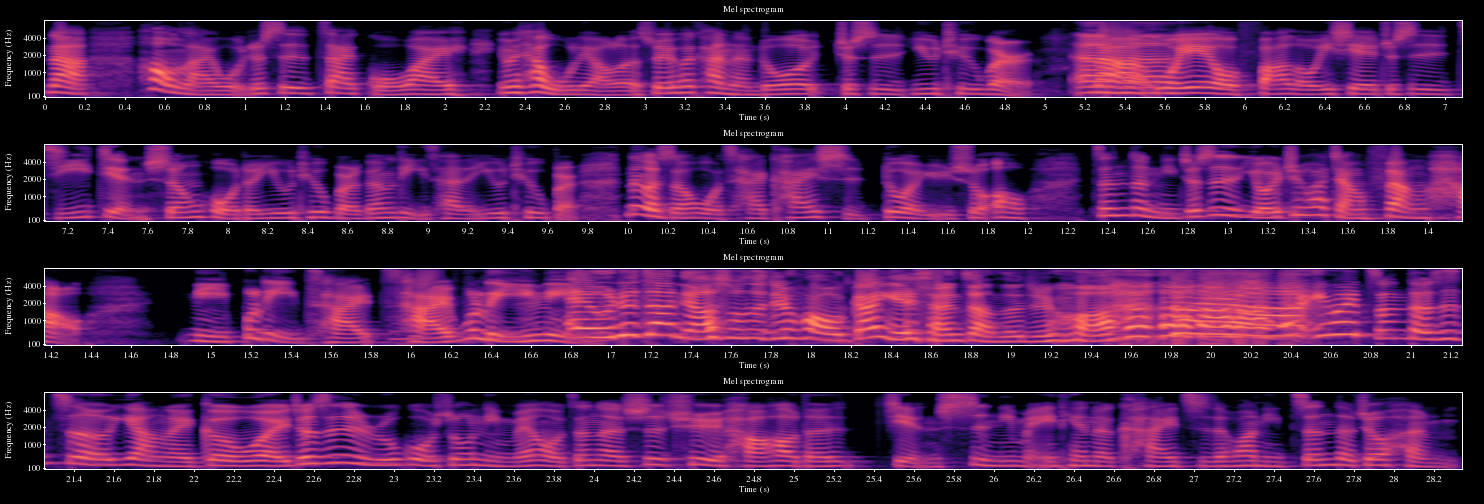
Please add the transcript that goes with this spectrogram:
那后来我就是在国外，因为太无聊了，所以会看很多就是 YouTuber。嗯那我也有 follow 一些就是极简生活的 YouTuber 跟理财的 YouTuber。那个时候我才开始对于说，哦，真的，你就是有一句话讲非常好。你不理财，财不理你。哎，我就知道你要说这句话，我刚也想讲这句话。对啊，因为真的是这样哎、各位，就是如果说你没有真的是去好好的检视你每一天的开支的话，你真的就很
